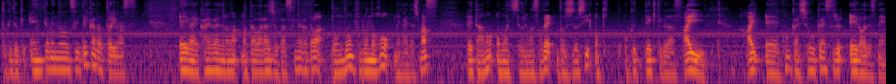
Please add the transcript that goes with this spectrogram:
時々エンタメなどについて語っております。映画や海外ドラマまたはラジオが好きな方はどんどんフォローの方お願いいたします。レターもお待ちしておりますのでどしどし送ってきてください。はい、えー、今回紹介する映画はですね、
